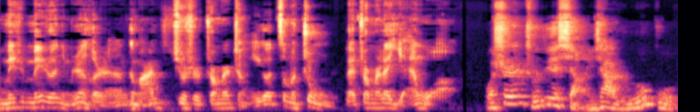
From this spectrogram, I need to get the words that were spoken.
没没惹你们任何人，干嘛就是专门整一个这么重来专门来演我？我设身处地的想一下，如果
